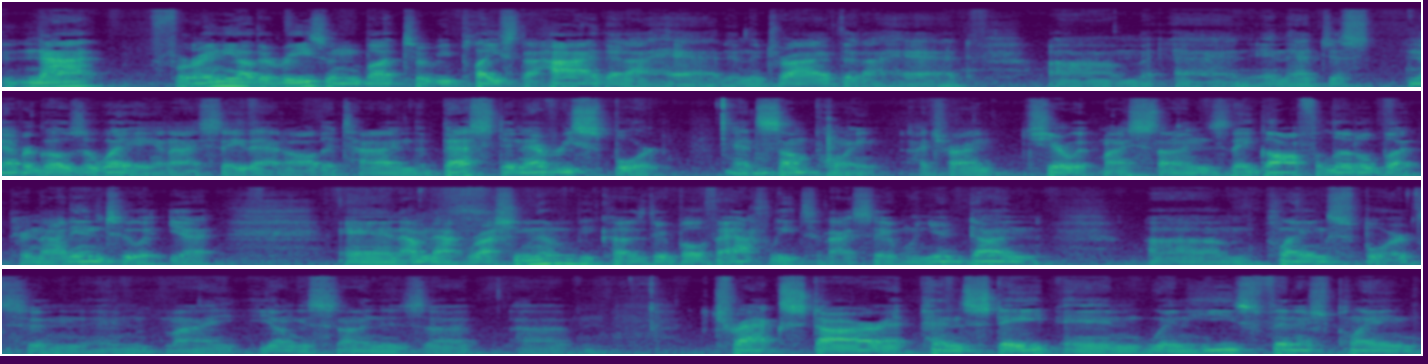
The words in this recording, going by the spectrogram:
not for any other reason but to replace the high that I had and the drive that I had. Um, and, and that just never goes away. And I say that all the time. The best in every sport at some point. I try and share with my sons. They golf a little, but they're not into it yet. And I'm not rushing them because they're both athletes. And I say, when you're done um, playing sports, and, and my youngest son is a, um track star at Penn State, and when he's finished playing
